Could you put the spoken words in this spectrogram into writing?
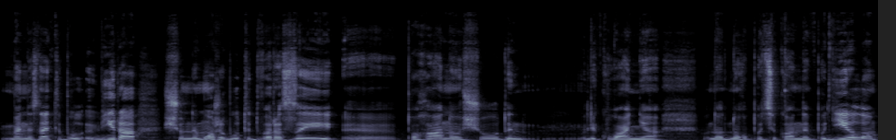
в мене, знаєте, була віра, що не може бути два рази е, погано, що один лікування на одного пацюка не подіяло,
